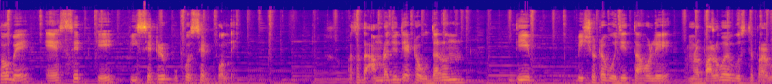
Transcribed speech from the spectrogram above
তবে এ সেটকে বি সেটের উপসেট বলে। অর্থাৎ আমরা যদি একটা উদাহরণ দিয়ে বিষয়টা বুঝি, তাহলে আমরা ভালোভাবে বুঝতে পারব।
